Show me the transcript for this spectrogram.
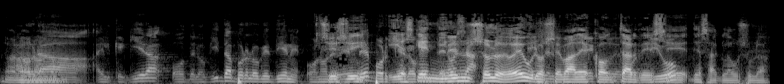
No, no, Ahora, el que quiera o te lo quita por lo que tiene o no sí, le vende, porque y es lo que, ni un solo euro se va a descontar de, ese, de esa cláusula.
